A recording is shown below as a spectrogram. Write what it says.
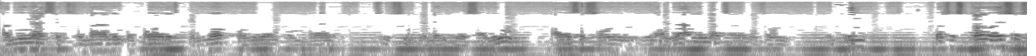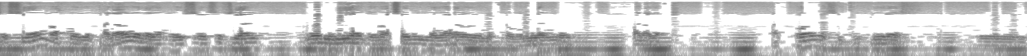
familias extremadamente pobres que no podían comprar sus suplementos de salud, a veces son unas láminas, a veces son entonces todo eso social, bajo el paraguas de la producción social, no diría que va a ser un legado de nuestro gobierno para las actuales y futuras eh,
